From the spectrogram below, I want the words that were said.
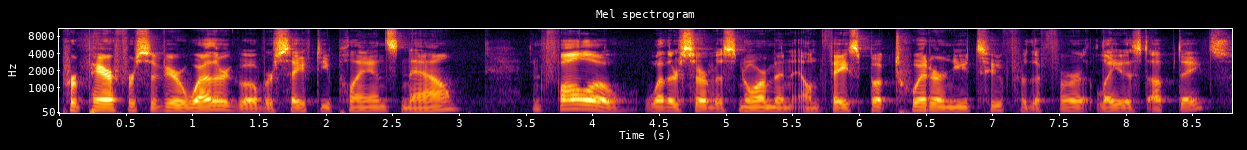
Prepare for severe weather. Go over safety plans now. And follow Weather Service Norman on Facebook, Twitter, and YouTube for the latest updates.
